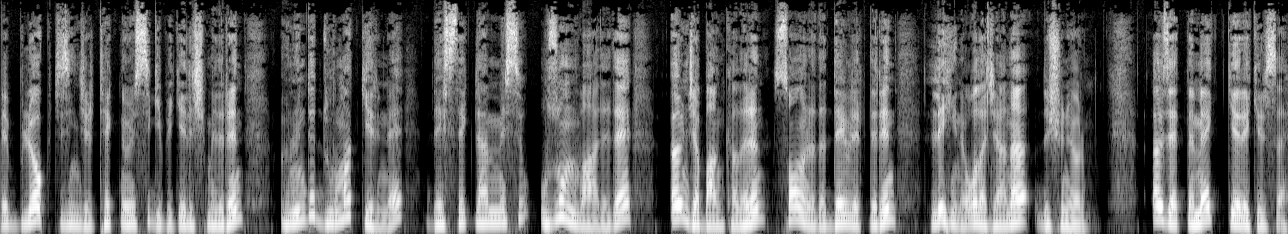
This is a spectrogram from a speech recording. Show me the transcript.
ve blok zincir teknolojisi gibi gelişmelerin önünde durmak yerine desteklenmesi uzun vadede önce bankaların sonra da devletlerin lehine olacağına düşünüyorum. Özetlemek gerekirse.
